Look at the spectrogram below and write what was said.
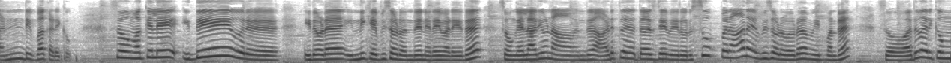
கண்டிப்பாக கிடைக்கும். ஸோ மக்களே இதே ஒரு இதோட இன்னைக்கு எபிசோட் வந்து நிறைவடையுது. ஸோ உங்கள் எல்லாரையும் நான் வந்து அடுத்த தேர்ஸ்டே வேறு ஒரு சூப்பரான எபிசோடோடு மீட் பண்ணுறேன் ஸோ அது வரைக்கும்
